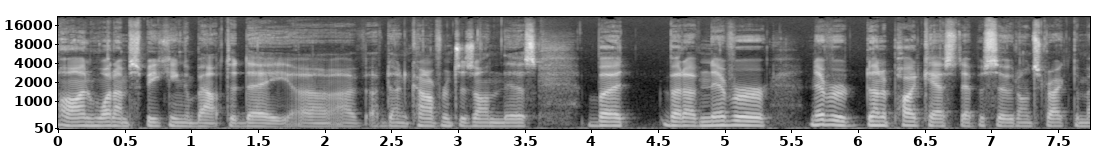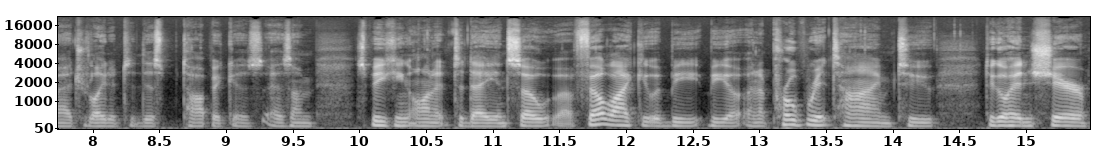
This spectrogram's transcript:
on what I'm speaking about today. Uh, I've, I've done conferences on this, but but I've never never done a podcast episode on Strike the Match related to this topic as, as I'm speaking on it today, and so uh, felt like it would be be a, an appropriate time to to go ahead and share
